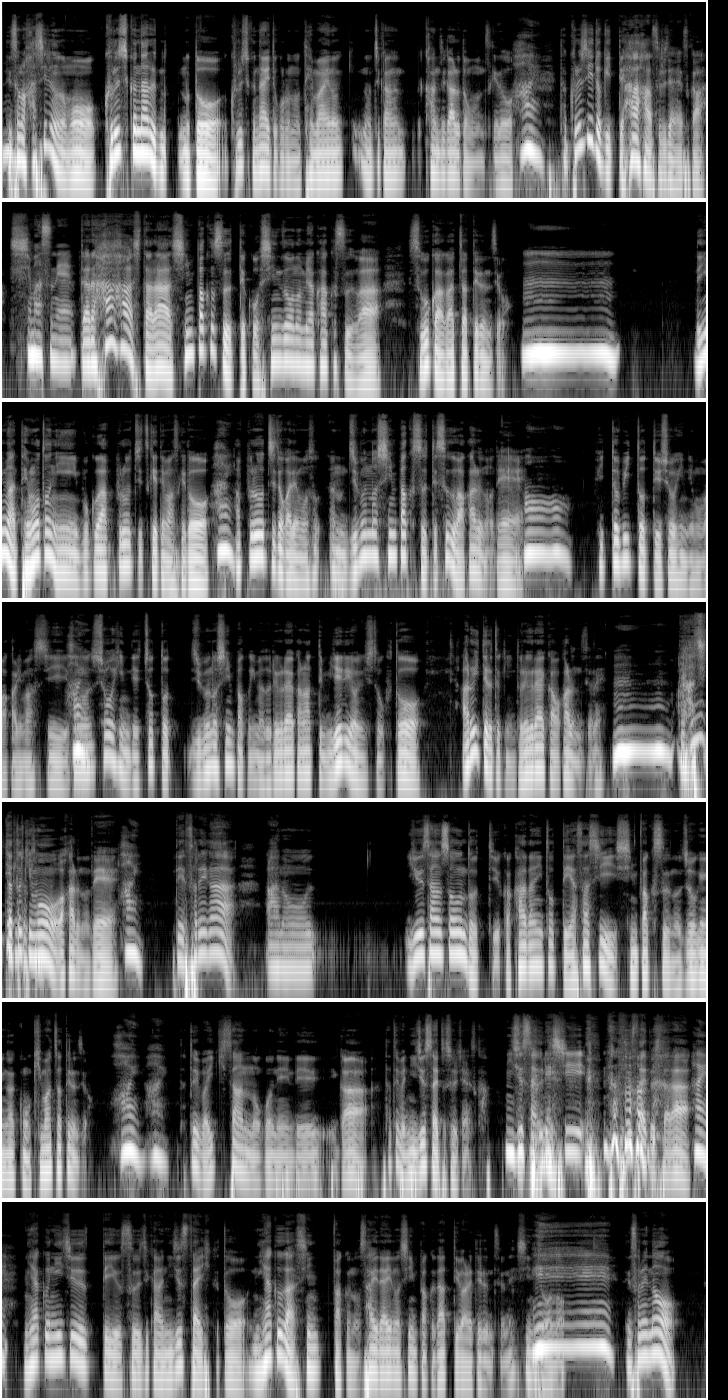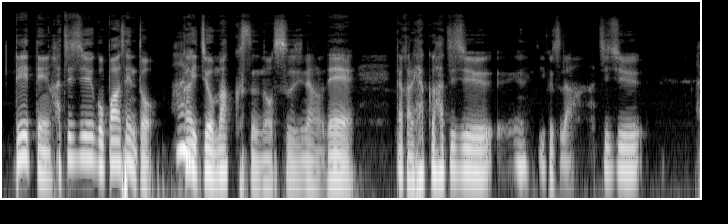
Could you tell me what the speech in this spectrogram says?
ん。で、その走るのも、苦しくなるのと、苦しくないところの手前のの時間、感じがあると思うんですけど、はい。苦しい時ってハーハーするじゃないですか。しますね。で、あれ、ハーハーしたら、心拍数ってこう、心臓の脈拍数は、すごく上がっちゃってるんですよ。うーん。で、今、手元に僕アップローチつけてますけど、はい。アップローチとかでもそあの自分の心拍数ってすぐわかるので。フィットビットっていう商品でもわかりますし、はいその商品でちょっと自分の心拍今どれぐらいかなって見れるようにしておくと、歩いてる時にどれぐらいかわかるんですよね。で、走った時。もわかるので、はい。で、それが、あの、有酸素運動っていうか体にとって優しい心拍数の上限がもう決まっちゃってるんですよ。はい。はい。例えば、イキさんのご年齢が、例えば20歳とするじゃないですか。20歳嬉しい。20歳としたら、はい。220っていう数字から20歳引くと、200が心拍の最大の心拍だって言われてるんですよね、心臓の。へえ。で、それの0.85%はい。が一応マックスの数字なので、だから180、えいくつだ ?80%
